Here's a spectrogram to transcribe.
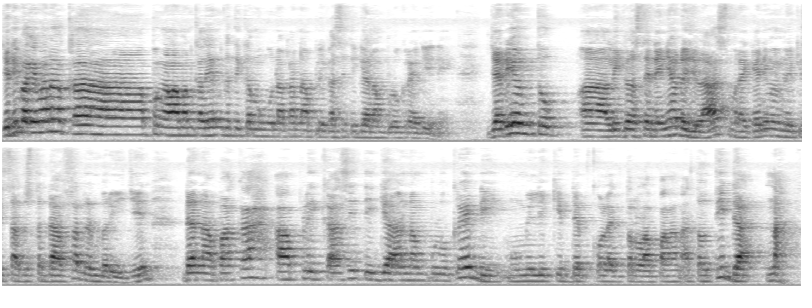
Jadi bagaimana pengalaman kalian ketika menggunakan aplikasi 360 kredit ini? Jadi untuk uh, legal standingnya udah jelas, mereka ini memiliki status terdaftar dan berizin. Dan apakah aplikasi 360 kredit memiliki debt collector lapangan atau tidak? Nah,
